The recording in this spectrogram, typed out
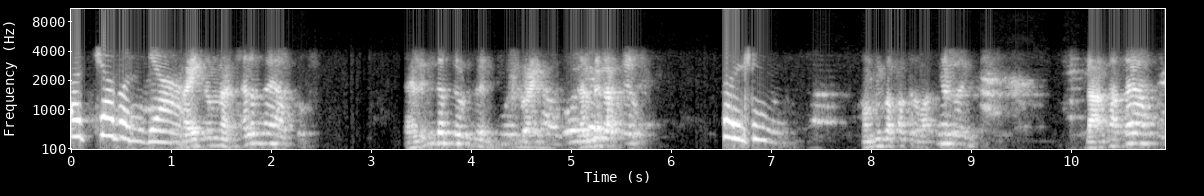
अच्छा बन गया। ड्राइंग करना अच्छा लगता है आपको? पहले भी करते होते ड्राइंग घर में करते हो? मम्मी पापा करवाते हैं ड्राइंग? डांस आता है आपको?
